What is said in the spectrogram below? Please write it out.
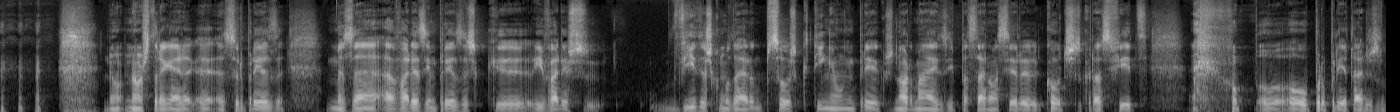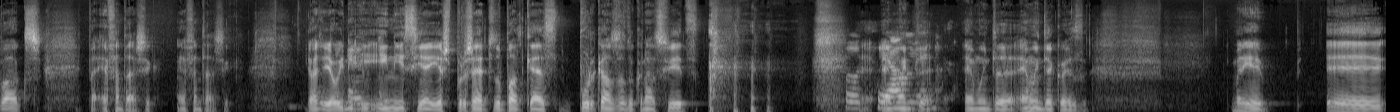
não, não, estragar a, a, surpresa, mas há, há, várias empresas que e várias vidas que mudaram, pessoas que tinham empregos normais e passaram a ser coaches de crossfit ou, ou, ou, proprietários de boxes. É fantástico, é fantástico. Olha, eu in iniciei este projeto do podcast por causa do crossfit. é, muita, é, muita, é muita coisa. Maria, eh,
